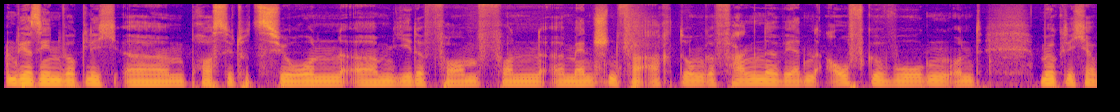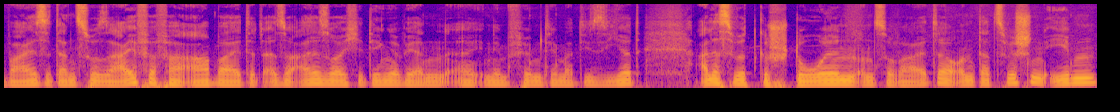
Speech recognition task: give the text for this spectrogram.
Und wir sehen wirklich ähm, Prostitution, ähm, jede Form von äh, Menschenverachtung. Gefangene werden aufgewogen und möglicherweise dann zur Seife verarbeitet. Also all solche Dinge werden äh, in dem Film thematisiert. Alles wird gestohlen und so weiter. Und dazwischen eben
